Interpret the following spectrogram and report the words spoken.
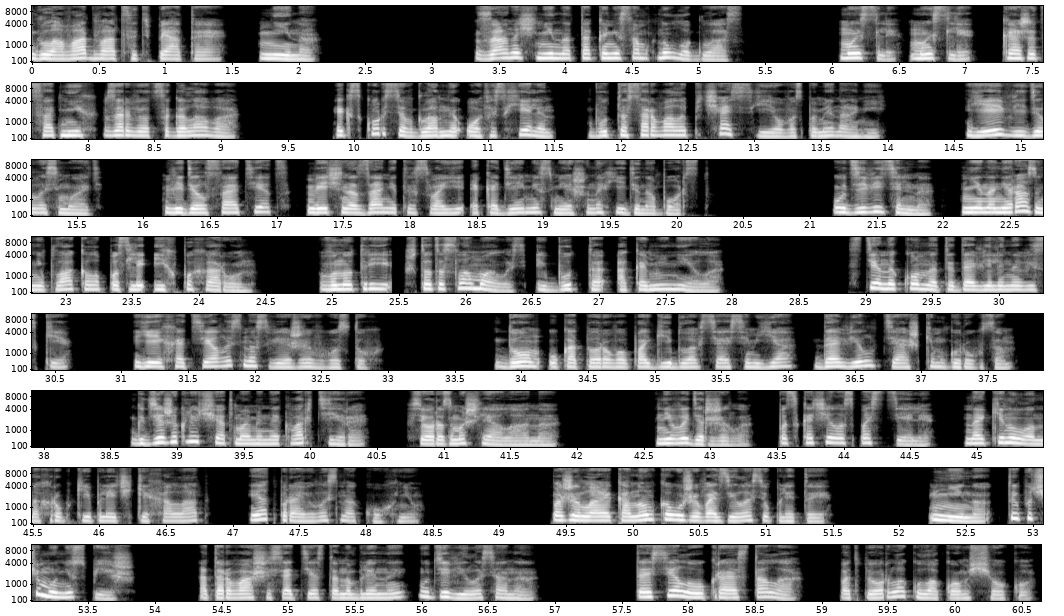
Глава 25. Нина. За ночь Нина так и не сомкнула глаз. Мысли, мысли, кажется, от них взорвется голова. Экскурсия в главный офис Хелен будто сорвала печать с ее воспоминаний. Ей виделась мать. Виделся отец, вечно занятый в своей академии смешанных единоборств. Удивительно, Нина ни разу не плакала после их похорон. Внутри что-то сломалось и будто окаменело. Стены комнаты давили на виски. Ей хотелось на свежий воздух. Дом, у которого погибла вся семья, давил тяжким грузом. «Где же ключи от маминой квартиры?» Все размышляла она. Не выдержала, подскочила с постели, накинула на хрупкие плечики халат и отправилась на кухню. Пожилая экономка уже возилась у плиты. «Нина, ты почему не спишь?» Оторвавшись от теста на блины, удивилась она. Та села у края стола, подперла кулаком щеку.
